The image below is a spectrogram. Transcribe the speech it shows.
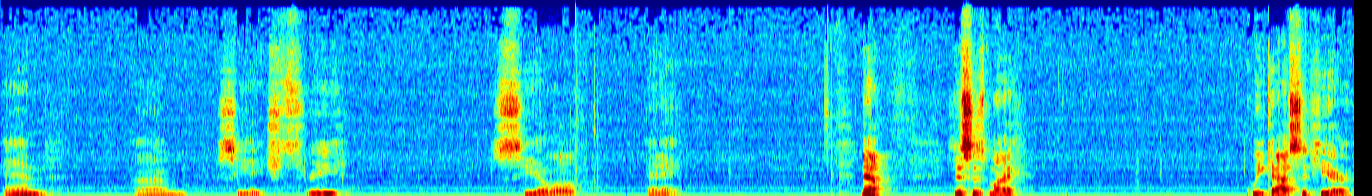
and um, CH3, COO, Na. Now, this is my weak acid here.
